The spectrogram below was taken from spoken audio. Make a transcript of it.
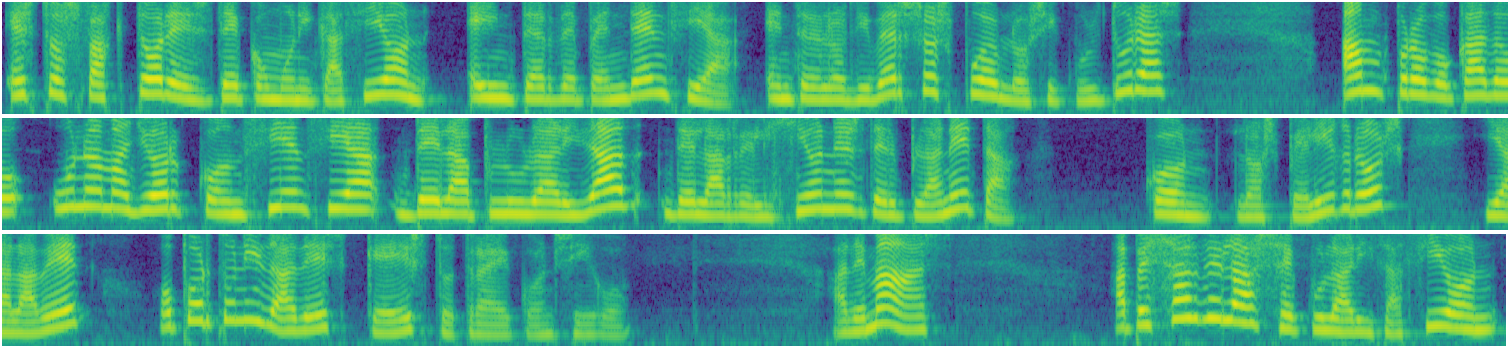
estos factores de comunicación e interdependencia entre los diversos pueblos y culturas han provocado una mayor conciencia de la pluralidad de las religiones del planeta, con los peligros y a la vez oportunidades que esto trae consigo. Además, a pesar de la secularización,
